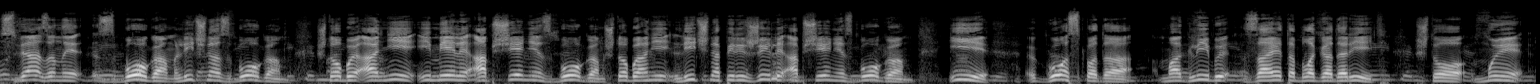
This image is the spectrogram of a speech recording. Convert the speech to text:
связаны с Богом, лично с Богом, чтобы они имели общение с Богом, чтобы они лично пережили общение с Богом. И Господа могли бы за это благодарить, что мы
